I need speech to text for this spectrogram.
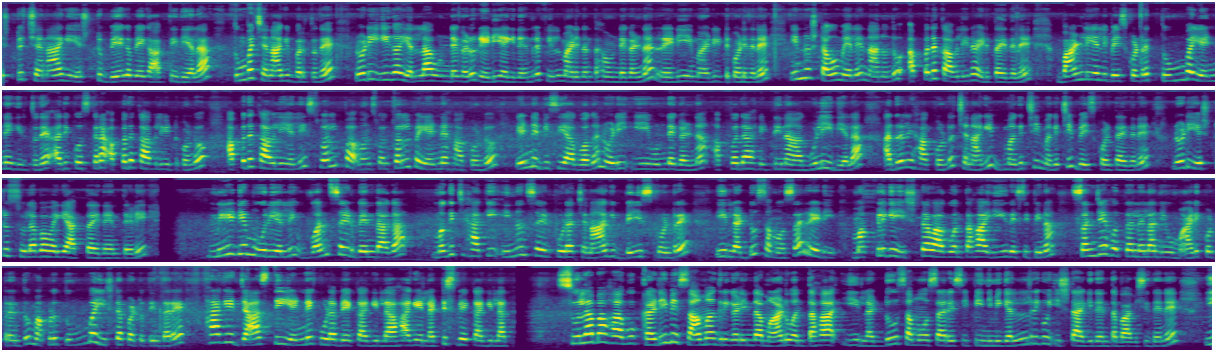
ಎಷ್ಟು ಚೆನ್ನಾಗಿ, ಎಷ್ಟು ಬೇಗ ಬೇಗ ಆಗ್ತಿದೆಯಲ್ಲ, ತುಂಬ ಚೆನ್ನಾಗಿ ಬರ್ತದೆ. ನೋಡಿ, ಈಗ ಎಲ್ಲ ಉಂಡೆಗಳು ರೆಡಿಯಾಗಿದೆ ಅಂದರೆ ಫಿಲ್ ಮಾಡಿದಂತಹ ಉಂಡೆಗಳನ್ನ ರೆಡಿ ಮಾಡಿ ಇಟ್ಕೊಂಡಿದ್ದೇನೆ. ಇನ್ನು ಸ್ಟವ್ ಮೇಲೆ ನಾನೊಂದು ಅಪ್ಪದ ಕಾವಲಿನ ಇಡ್ತಾ ಇದ್ದೇನೆ. ಬಾಣಲಿಯಲ್ಲಿ ಬೇಯಿಸ್ಕೊಂಡ್ರೆ ತುಂಬ ಎಣ್ಣೆ ಇರ್ತದೆ ಅದಕ್ಕೋಸ್ಕರ ಅಪ್ಪದ ಕಾವಲಿ ಇಟ್ಕೊಂಡು, ಅಪ್ಪದ ಕಾವಲಿಯಲ್ಲಿ ಸ್ವಲ್ಪ, ಒಂದು ಸ್ವಲ್ಪ ಸ್ವಲ್ಪ ಎಣ್ಣೆ ಹಾಕ್ಕೊಂಡು ಎಣ್ಣೆ ಬಿಸಿ ಆಗುವಾಗ ನೋಡಿ ಈ ಉಂಡೆಗಳನ್ನ ಅಪ್ಪದ ಹಿಟ್ಟಿನ ಗುಳಿ ಇದೆಯಲ್ಲ, ಅದರಲ್ಲಿ ಹಾಕ್ಕೊಂಡು ಚೆನ್ನಾಗಿ ಮಗಚಿ ಮಗಚಿ ಬೇಯಿಸ್ಕೊಳ್ತಾ ಇದ್ದೇನೆ. ನೋಡಿ ಎಷ್ಟು ಸುಲಭವಾಗಿ ಆಗ್ತಾ ಇದೆ ಅಂತೇಳಿ. ಮೀಡಿಯಮ್ ಉರಿಯಲ್ಲಿ ಒಂದು ಸೈಡ್ ಬೆಂದಾಗ ಮಗಚಿ ಹಾಕಿ ಇನ್ನೊಂದು ಸೈಡ್ ಕೂಡ ಚೆನ್ನಾಗಿ ಬೇಯಿಸ್ಕೊಂಡ್ರೆ ಈ ಲಡ್ಡು ಸಮೋಸ ರೆಡಿ. ಮಕ್ಕಳಿಗೆ ಇಷ್ಟವಾಗುವಂತಹ ಈ ರೆಸಿಪಿನ ಸಂಜೆ ಹೊತ್ತಲ್ಲೆಲ್ಲ ನೀವು ಮಾಡಿಕೊಟ್ರಂತೂ ಮಕ್ಕಳು ತುಂಬ ಇಷ್ಟಪಟ್ಟು ತಿಂತಾರೆ. ಹಾಗೆ ಜಾಸ್ತಿ ಎಣ್ಣೆ ಕೂಡ ಬೇಕಾಗಿಲ್ಲ, ಹಾಗೆ ಲಟ್ಟಿಸಬೇಕಾಗಿಲ್ಲ. ಸುಲಭ ಹಾಗೂ ಕಡಿಮೆ ಸಾಮಗ್ರಿಗಳಿಂದ ಮಾಡುವಂತಹ ಈ ಲಡ್ಡು ಸಮೋಸ ರೆಸಿಪಿ ನಿಮಗೆಲ್ಲರಿಗೂ ಇಷ್ಟ ಆಗಿದೆ ಅಂತ ಭಾವಿಸಿದ್ದೇನೆ.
